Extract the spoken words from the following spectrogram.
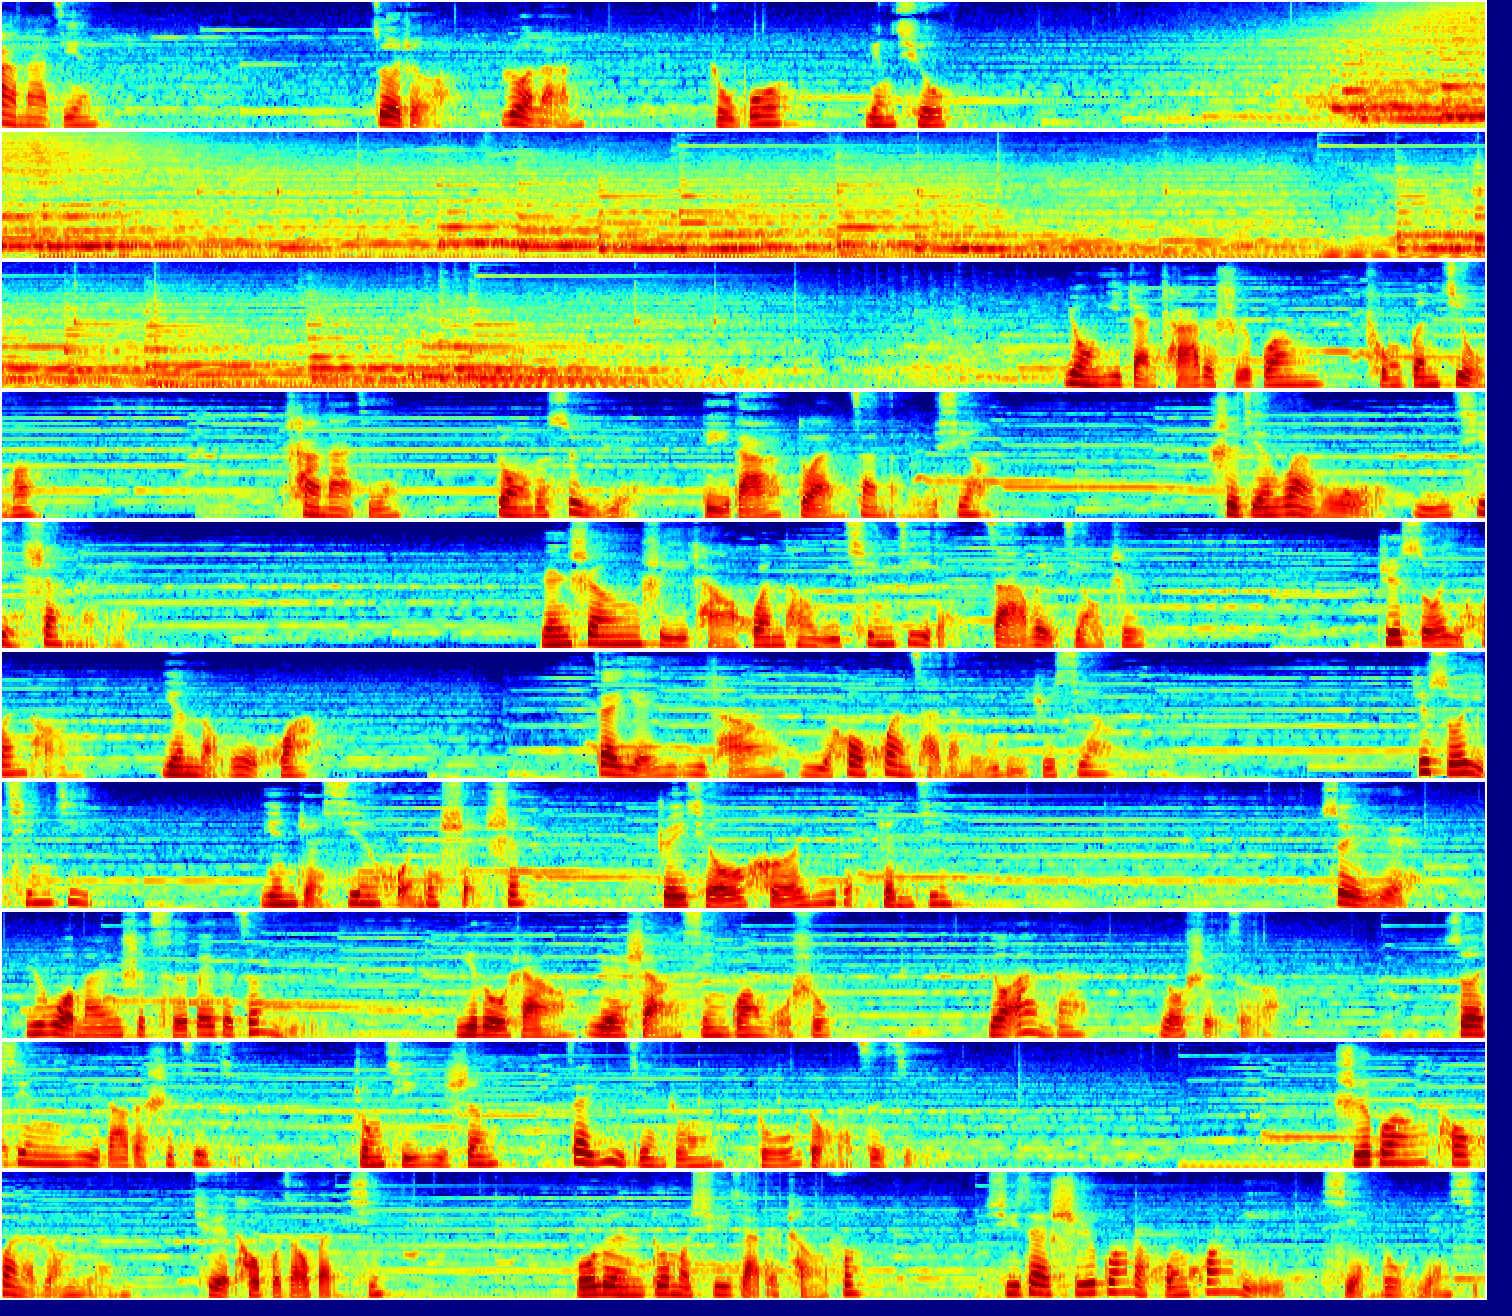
刹那间，作者若兰，主播迎秋。用一盏茶的时光重温旧梦。刹那间，懂了岁月，抵达短暂的无相。世间万物，一切善美。人生是一场欢腾与清寂的杂味交织。之所以欢腾，因了物化，在演绎一场雨后幻彩的迷离之相。之所以清寂，因着心魂的审慎。追求合一的真境。岁月与我们是慈悲的赠予，一路上月赏星光无数，有暗淡，有水泽。所幸遇到的是自己，终其一生，在遇见中读懂了自己。时光偷换了容颜，却偷不走本性。无论多么虚假的成分。许在时光的洪荒里显露原形，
